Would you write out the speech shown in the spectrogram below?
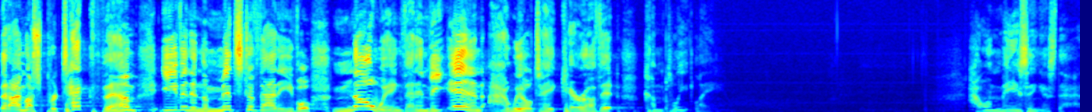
That I must protect them even in the midst of that evil, knowing that in the end I will take care of it completely. How amazing is that?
